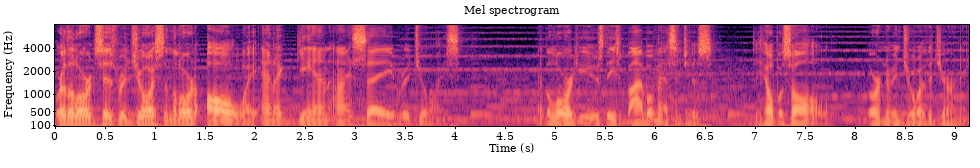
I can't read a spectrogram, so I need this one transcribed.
where the Lord says, Rejoice in the Lord always. And again, I say, Rejoice. May the Lord use these Bible messages to help us all learn to enjoy the journey.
